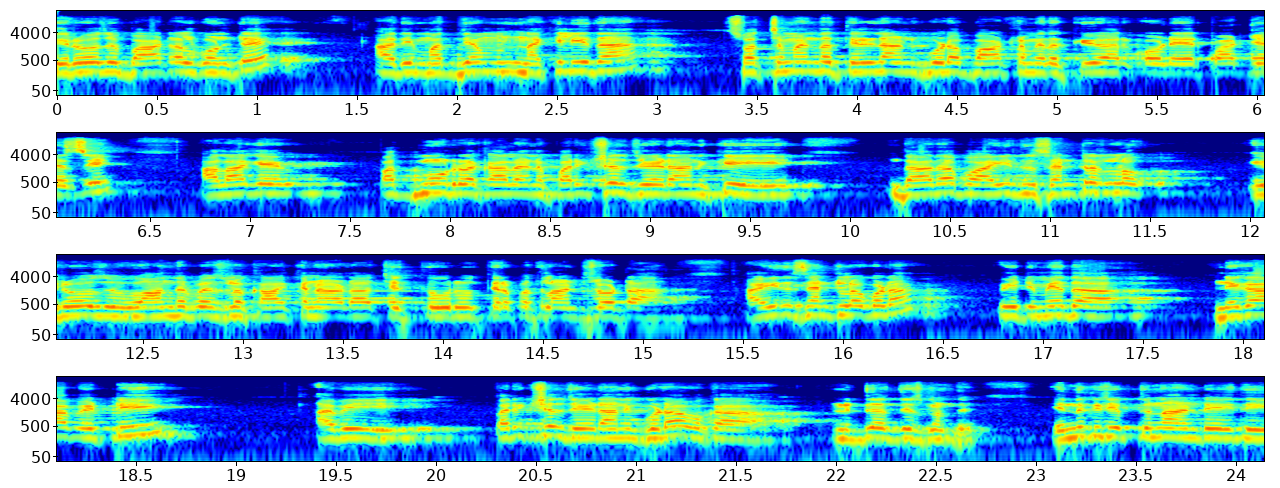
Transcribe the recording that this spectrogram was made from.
ఈరోజు బాటలు కొంటే అది మద్యం నకిలీదా? స్వచ్ఛమైన తెలియడానికి కూడా బాటల మీద క్యూఆర్ కోడ్ ఏర్పాటు చేసి అలాగే పదమూడు రకాలైన పరీక్షలు చేయడానికి దాదాపు ఐదు సెంటర్లో ఈరోజు ఆంధ్రప్రదేశ్లో కాకినాడ చిత్తూరు తిరుపతి లాంటి చోట ఐదు సెంటర్లో కూడా వీటి మీద నిఘా పెట్టి అవి పరీక్షలు చేయడానికి కూడా ఒక నిర్దేశం తీసుకుంది. ఎందుకు చెప్తున్నా అంటే ఇది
